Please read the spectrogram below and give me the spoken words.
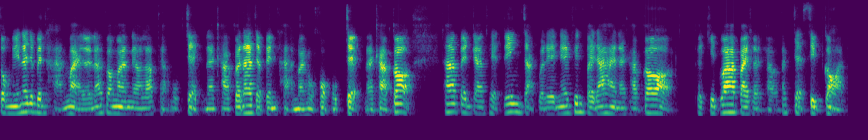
ตรงนี้น่าจะเป็นฐานใหม่แล้วนะประมาณแนวรับแถว67 นะครับ ก็น่าจะเป็นฐานใหม่6667 นะครับ ก็ถ้าเป็นการเทรดดิ้งจากประเด็นนี้ขึ้นไปได้นะครับ ก็เคยคิดว่าไปแถวๆสัก 70 ก่อนแ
